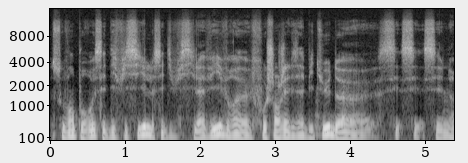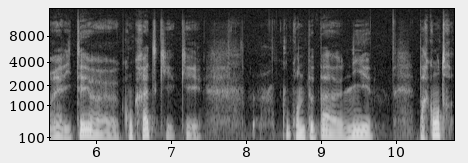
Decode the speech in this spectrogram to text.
souvent pour eux c'est difficile, c'est difficile à vivre, il euh, faut changer les habitudes, euh, c'est une réalité euh, concrète qui, qui qu'on ne peut pas nier. Par contre,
